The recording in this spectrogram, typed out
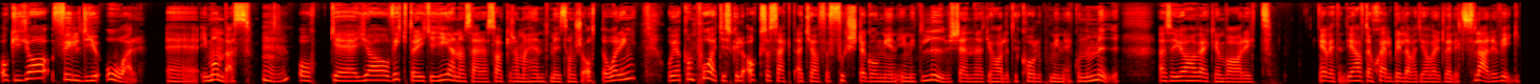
och jag fyllde ju år eh, i måndags. Och eh, Eh, jag och Viktor gick igenom så här saker som har hänt mig som 28-åring. Och jag kom på att jag skulle också sagt att jag för första gången i mitt liv känner att jag har lite koll på min ekonomi. Alltså jag har verkligen varit jag vet inte, jag har haft en självbild av att jag har varit väldigt slarvig.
